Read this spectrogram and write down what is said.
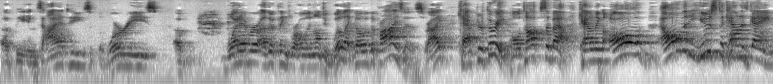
of the anxieties, of the worries, of whatever other things we're holding on to. We'll let go of the prizes, right? Chapter 3, Paul talks about counting all, all that he used to count as gain,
